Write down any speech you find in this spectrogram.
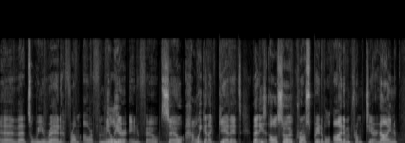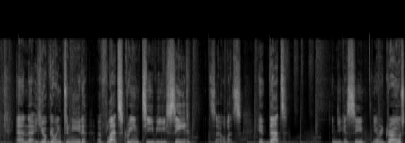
uh, that we read from our familiar info. So how are we gonna get it? That is also a crossbreedable item from tier 9 and you're going to need a flat screen TV seed. So let's hit that and you can see here it grows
